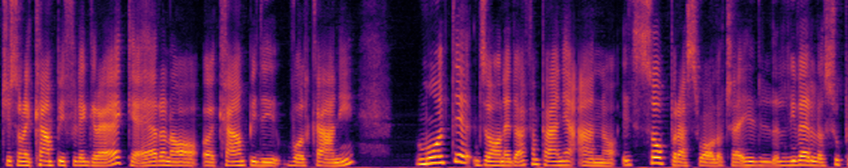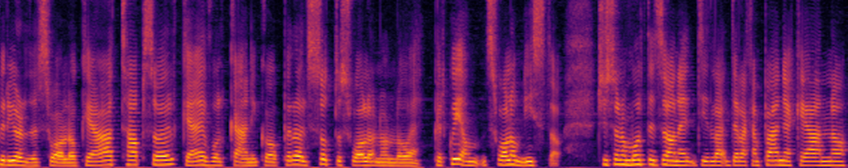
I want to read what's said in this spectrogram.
Ci sono i campi Flegrei che erano eh, campi di vulcani Molte zone della campagna hanno il soprasuolo, cioè il livello superiore del suolo che ha topsoil che è vulcanico, però il sottosuolo non lo è, per cui è un suolo misto. Ci sono molte zone la, della campagna che hanno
